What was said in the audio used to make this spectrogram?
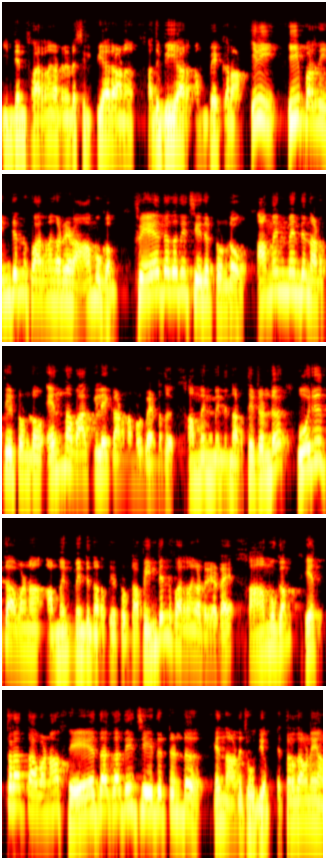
ഇന്ത്യൻ ഭരണഘടനയുടെ ശില്പി ആരാണ്? അത് ബി ആർ അംബേദ്കർ ആണ്. ഇനി ഈ പറഞ്ഞ ഇന്ത്യൻ ഭരണഘടനയുടെ ആമുഖം ഭേദഗതി ചെയ്തിട്ടുണ്ടോ? അമെൻമെന്റ് നടത്തിയിട്ടുണ്ടോ എന്ന വാക്കിലേക്കാണ് നമ്മൾ വേണ്ടത്. അമെൻമെന്റ് നടത്തിയിട്ടുണ്ട്. ഒരു തവണ അമെൻമെന്റ് നടത്തിയിട്ടുണ്ട്. അപ്പൊ ഇന്ത്യൻ ഭരണഘടനയുടെ ആമുഖം എത്ര തവണ ഭേദഗതി ചെയ്തിട്ടുണ്ട് എന്നാണ് ചോദ്യം. എത്ര തവണയാ?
